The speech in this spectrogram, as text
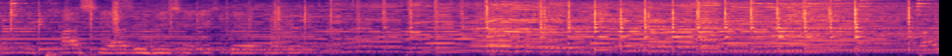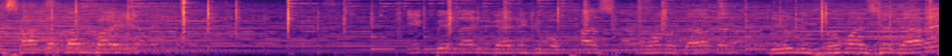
એમની ખાસ યાદી હોય છે, એક, બે ભાઈ સાદાદાન ભાઈ એક, બે લાઈન ગાઈને કે ખાસ અમારો દાદા દેવની ફરમાઈશ છે ત્યારે.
